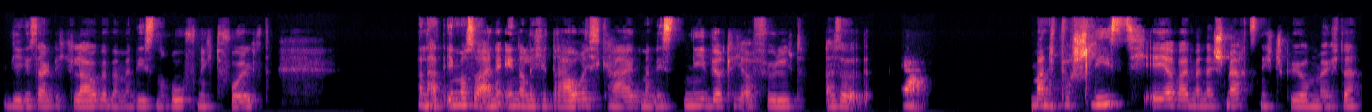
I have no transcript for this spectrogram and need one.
wie gesagt, ich glaube, wenn man diesen Ruf nicht folgt, man hat immer so eine innerliche Traurigkeit. Man ist nie wirklich erfüllt. Also ja man verschließt sich eher, weil man den Schmerz nicht spüren möchte.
